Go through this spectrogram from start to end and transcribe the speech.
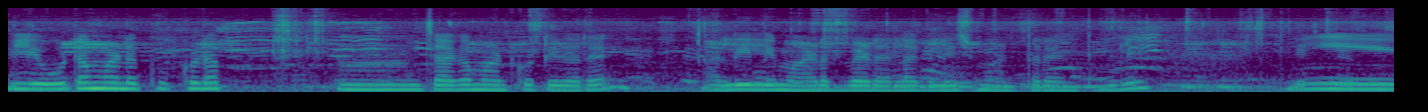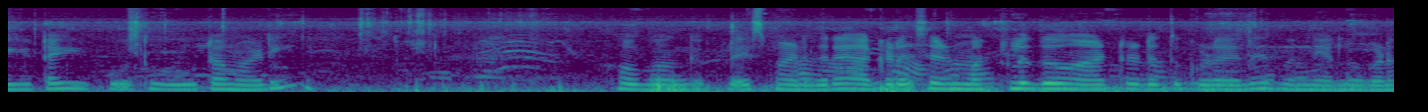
ಇಲ್ಲಿ ಊಟ ಮಾಡೋಕ್ಕೂ ಕೂಡ ಜಾಗ ಮಾಡಿಕೊಟ್ಟಿದ್ದಾರೆ. ಅಲ್ಲಿ ಇಲ್ಲಿ ಮಾಡೋದು ಬೇಡ, ಎಲ್ಲ ಗಲೀಜು ಮಾಡ್ತಾರೆ ಅಂತೇಳಿ ನೀಟಾಗಿ ಕೂತು ಊಟ ಮಾಡಿ ಹೋಗುವಂಗೆ ಪ್ಲೇಸ್ ಮಾಡಿದ್ದಾರೆ. ಆ ಕಡೆ ಸೈಡ್ ಮಕ್ಕಳದು ಆಟ ಆಡೋದು ಕೂಡ ಇದೆ. ಬನ್ನಿ ಎಲ್ಲ ಹೋಗೋಣ.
